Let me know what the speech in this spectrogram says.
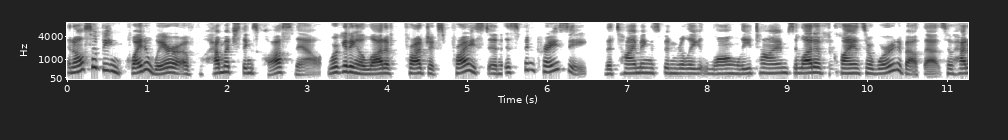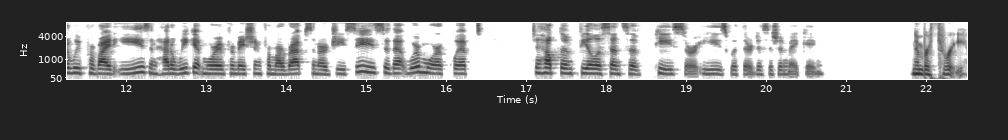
and also being quite aware of how much things cost now. We're getting a lot of projects priced and it's been crazy. The timing has been really long lead times. A lot of mm-hmm. clients are worried about that. So, how do we provide ease and how do we get more information from our reps and our GCs so that we're more equipped to help them feel a sense of peace or ease with their decision making? Number three,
